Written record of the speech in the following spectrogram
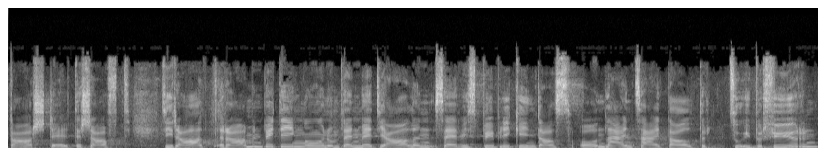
darstellt. Er schafft die Rahmenbedingungen, um den medialen Service Public in das Online-Zeitalter zu überführen.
